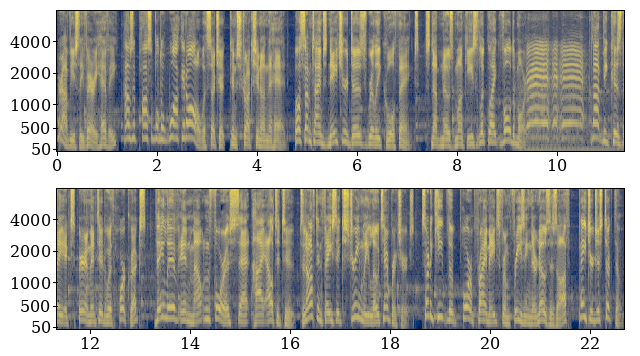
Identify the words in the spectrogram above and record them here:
They're obviously very heavy. How's it possible to walk at all with such a construction on the head? Well, sometimes nature does really cool things. Snub-nosed monkeys look like Voldemort. Not because they experimented with Horcrux, they live in mountain forests at high altitudes and often face extremely low temperatures. So, to keep the poor primates from freezing their noses off, nature just took them.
